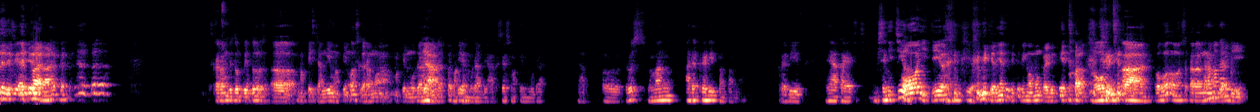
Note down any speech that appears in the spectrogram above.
TV aja Parah. sekarang fitur-fitur eh, makin canggih makin wah sekarang mah makin mudah Ya, dapat makin ya mudah diakses, makin mudah. Eh, terus memang ada kredit gampang. kredit Misalnya kayak bisa nyicil. oh nyicil mikirnya tadi-tadi ngomong kredit itu Oh, bukan. oh, oh, sekarang Karena kan jadi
